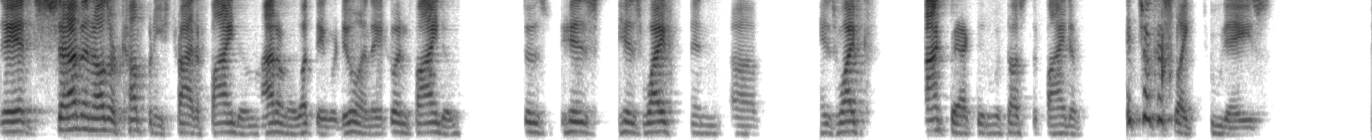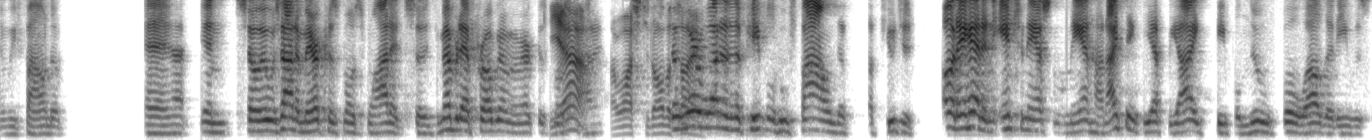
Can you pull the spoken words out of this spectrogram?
they had seven other companies try to find him. I don't know what they were doing. They couldn't find him. So his his, wife and uh, his wife contracted with us to find him. It took us like two days, and we found him. And and so it was on America's Most Wanted. So do you remember that program, America's Most yeah, Wanted? I watched it all the So time. we're one of the people who found a, a fugitive. Oh, they had an international manhunt. I think the FBI people knew full well that he was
